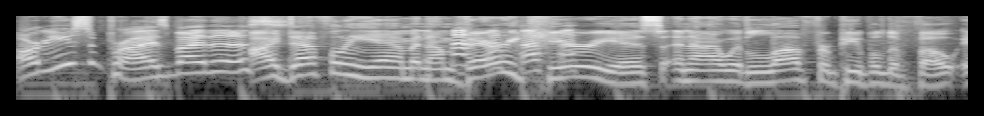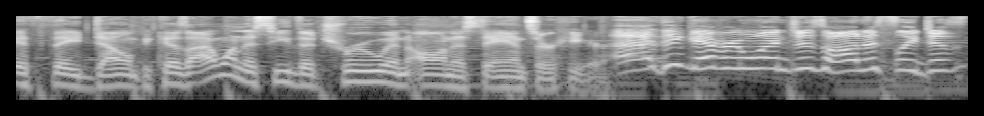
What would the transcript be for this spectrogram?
Are you surprised by this? I definitely am, and I'm very curious, and I would love for people to vote if they don't, because I want to see the true and honest answer here. I think everyone just honestly just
